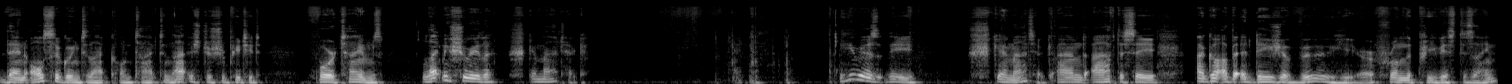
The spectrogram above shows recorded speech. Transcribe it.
then also going to that contact, and that is just repeated four times. Let me show you the schematic. Here is the schematic, and I have to say, I got a bit of deja vu here from the previous design.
